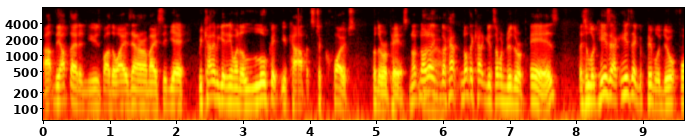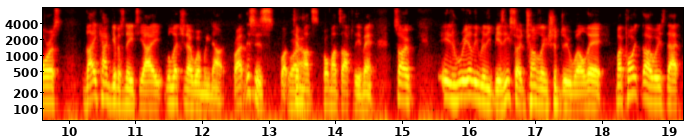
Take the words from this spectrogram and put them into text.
Uh, the updated news, by the way, is NRMA said, yeah, we can't even get anyone to look at your carpets to quote for the repairs. Not not, wow. not, not they can't get someone to do the repairs. They said, look, here's our here's our good people who do it for us. They can't give us an ETA. We'll let you know when we know. Right? This is what wow. ten months, twelve months after the event. So it is really really busy. So Lyng should do well there. My point though is that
